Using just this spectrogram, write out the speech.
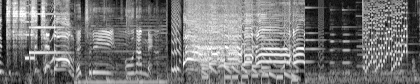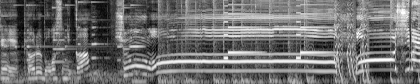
출동 배출이 오남매 오케이 별을 먹었으니까 슝 오! 오! 씨발 야!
